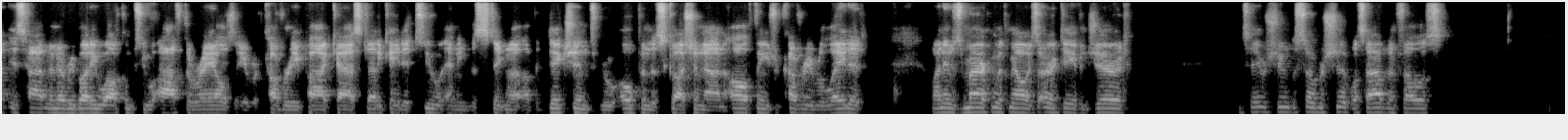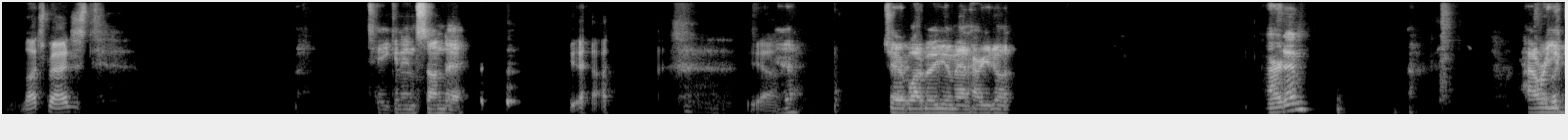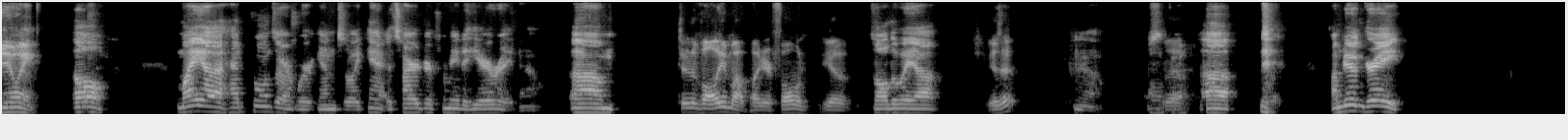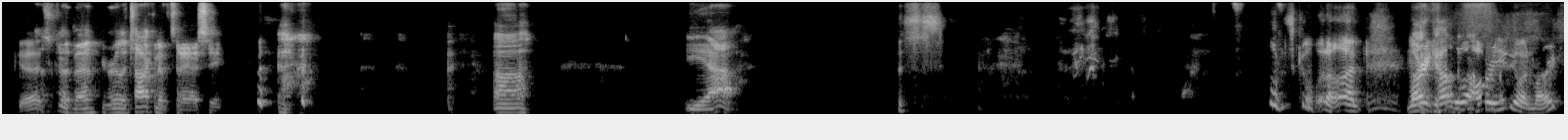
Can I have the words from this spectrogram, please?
What is happening, everybody? Welcome to Off the Rails, a recovery podcast dedicated to ending the stigma of addiction through open discussion on all things recovery related. My name is Mark, and with me always are Dave and Jared. And today we're shooting the sober shit. What's happening, fellas? Much, man. Just taking in Sunday. yeah, yeah. Yeah. Jared, what about you, man? How are you doing? Pardon? How are you doing? Oh, my uh, headphones aren't working, so I can't. It's harder for me to hear right now. Um, Turn the volume up on your phone. You it's all the way up. is it? Yeah. So, Uh, I'm doing great. good. That's good, man. You're really talkative today, I see. Uh, yeah. What's going on, Mark? How, how are you doing, Mark?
